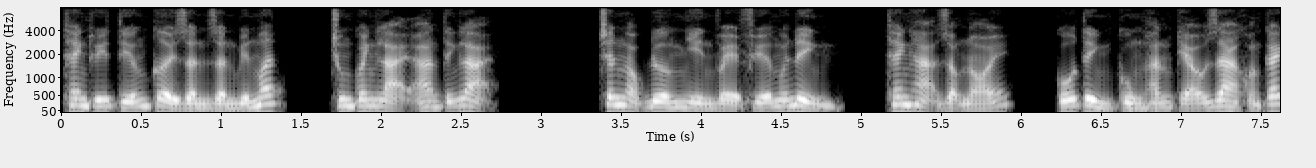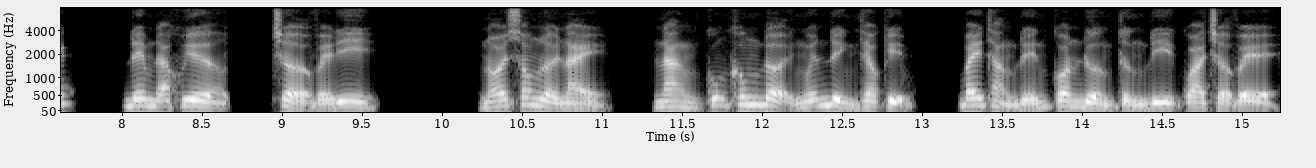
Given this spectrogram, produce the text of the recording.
thanh thúy tiếng cười dần dần biến mất, chung quanh lại an tĩnh lại. Chân Ngọc Đường nhìn về phía Nguyễn Đình, thanh hạ giọng nói, cố tình cùng hắn kéo ra khoảng cách, đêm đã khuya, trở về đi. Nói xong lời này, nàng cũng không đợi Nguyễn Đình theo kịp, bay thẳng đến con đường từng đi qua trở về.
